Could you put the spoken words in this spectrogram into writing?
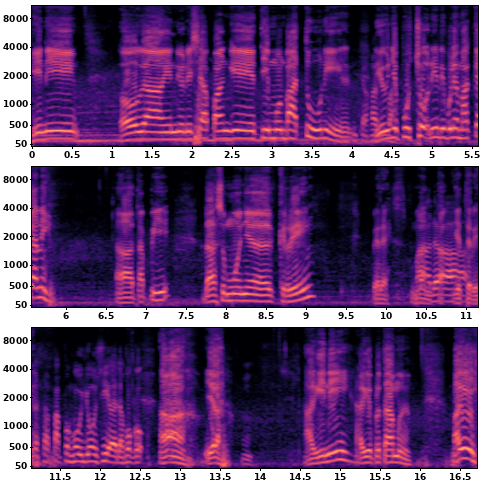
ini orang Indonesia panggil timun batu ni. Dia punya pucuk ni dia boleh makan ni. Ah tapi dah semuanya kering. Beres. Mantap kita ni. Dah sampai penghujung usia dah pokok. Ha, yalah. Hmm. Hari ni hari pertama. Mari.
